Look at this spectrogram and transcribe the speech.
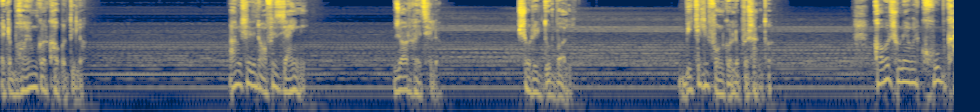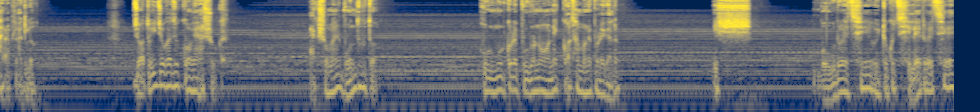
একটা ভয়ঙ্কর খবর দিল। আমি সেদিন অফিস যাইনি। জ্বর হয়েছিল। শরীর দুর্বল। বিকেলে ফোন করল প্রশান্ত। খবর শুনে আমার খুব খারাপ লাগল। যতই যোগাযোগ কমে আসুক এক সময়ের বন্ধু তো। হুড়মুড় করে পুরনো অনেক কথা মনে পড়ে গেল। ইস বউ রয়েছে ওইটুকু ছেলে রয়েছে।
